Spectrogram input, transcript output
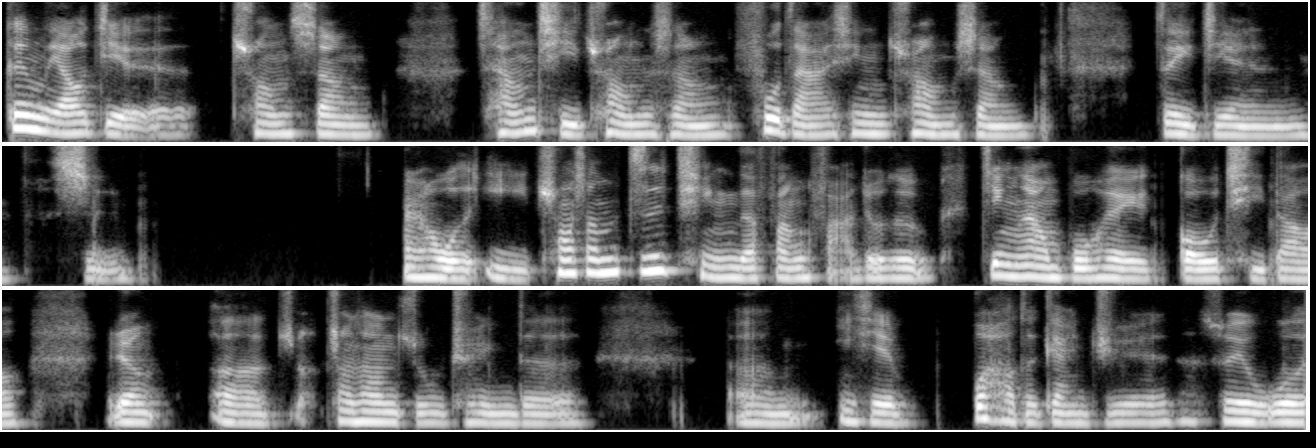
更了解创伤、长期创伤、复杂性创伤这件事。然后我以创伤知情的方法，就是尽量不会勾起到任呃创伤族群的嗯一些不好的感觉，所以我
